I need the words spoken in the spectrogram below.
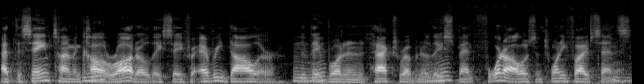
At the same time, Mm-hmm. in Colorado, they say for every dollar that they brought in in tax revenue, Mm-hmm. they spent four dollars and twenty-five cents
